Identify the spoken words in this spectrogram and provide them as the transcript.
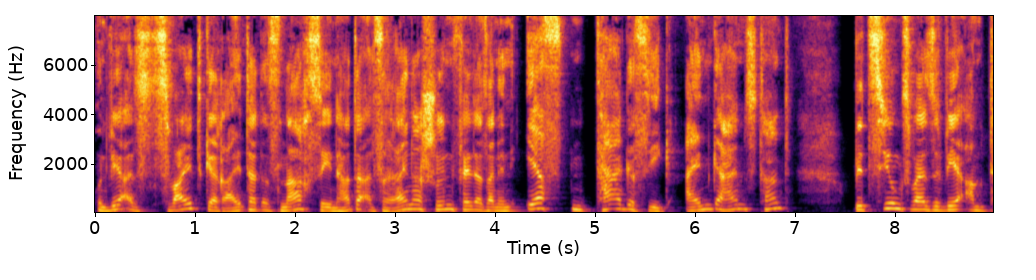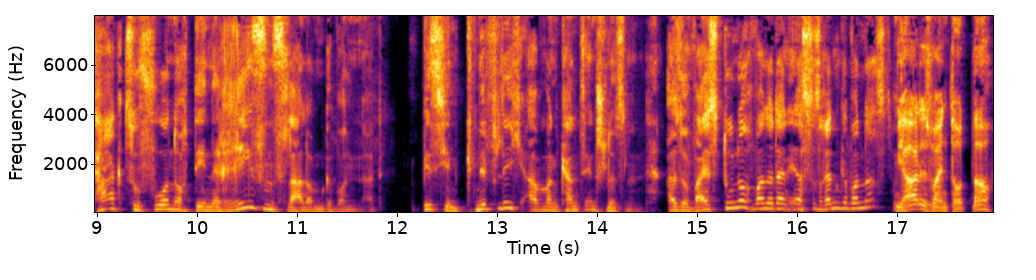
und wer als Zweitgereiter das Nachsehen hatte, als Rainer Schönfelder seinen ersten Tagessieg eingeheimst hat, beziehungsweise wer am Tag zuvor noch den Riesenslalom gewonnen hat. Bisschen knifflig, aber man kann es entschlüsseln. Also weißt du noch, wann du dein erstes Rennen gewonnen hast? Ja, das war in Tottenau.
